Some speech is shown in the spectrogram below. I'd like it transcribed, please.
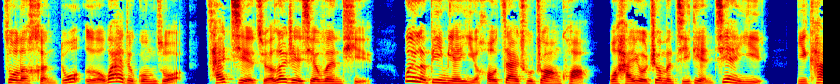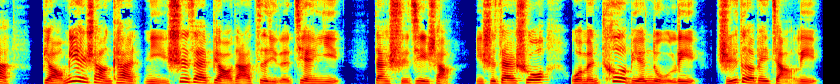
做了很多额外的工作，才解决了这些问题。为了避免以后再出状况，我还有这么几点建议。你看，表面上看你是在表达自己的建议，但实际上你是在说我们特别努力。值得被奖励。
